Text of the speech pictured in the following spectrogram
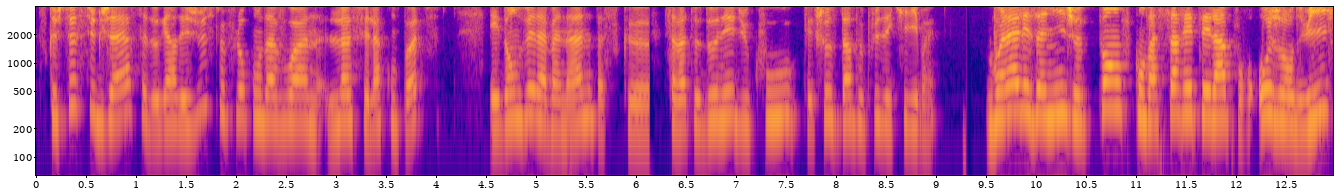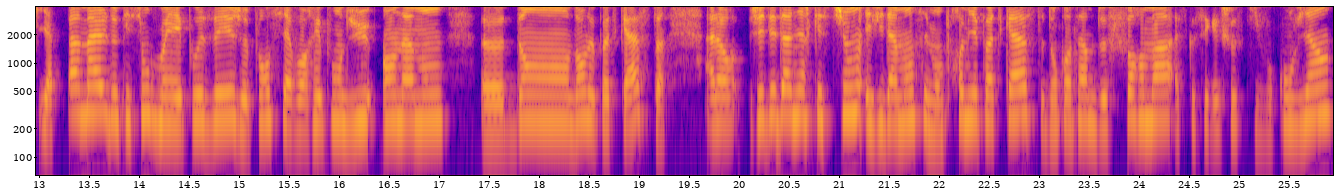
Ce que je te suggère, c'est de garder juste le flocon d'avoine, l'œuf et la compote et d'enlever la banane parce que ça va te donner du coup quelque chose d'un peu plus équilibré. Voilà les amis, je pense qu'on va s'arrêter là pour aujourd'hui. Il y a pas mal de questions que vous m'avez posées, je pense y avoir répondu en amont euh, dans, dans le podcast. Alors j'ai des dernières questions, évidemment c'est mon premier podcast, donc en termes de format, est-ce que c'est quelque chose qui vous convient?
